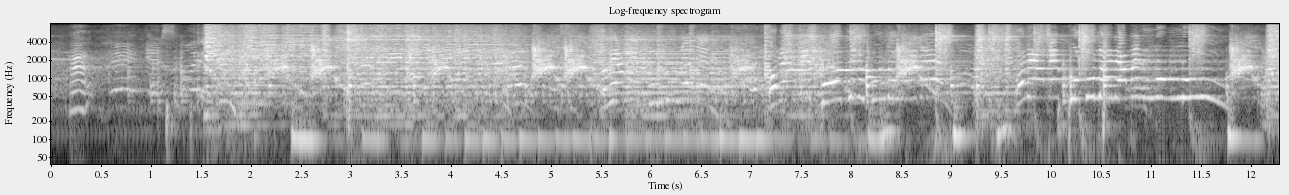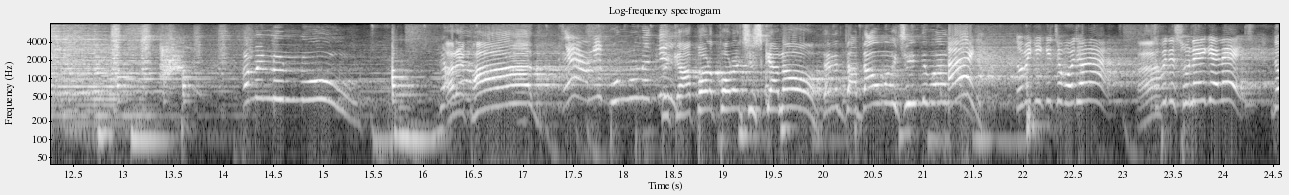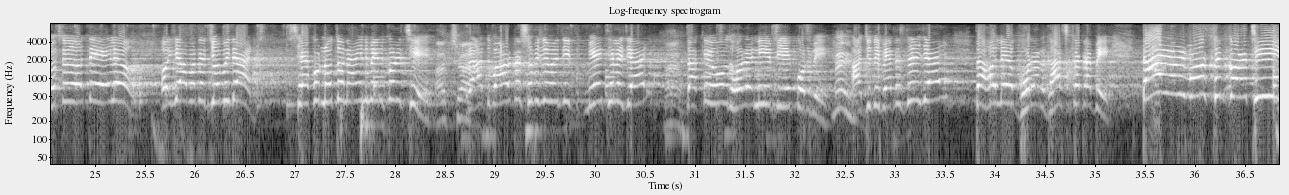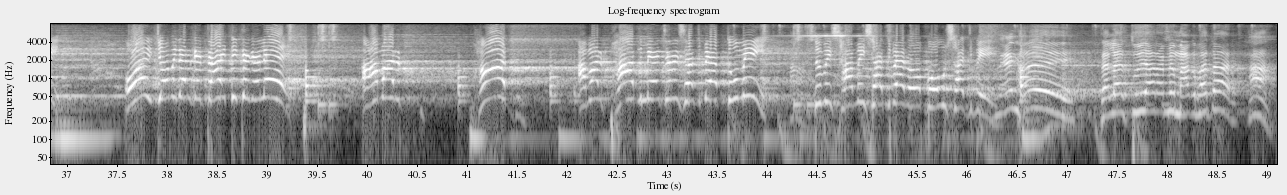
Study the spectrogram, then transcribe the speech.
কাপড় পরেছিস কেন? তাহলে দাদাও আমাকে চিনতে পারে এই তুমি কি কিছু বোঝো না? হ্যাঁ? তুমি তো শুনেই গেলে। দোতে দোতে এলো। ওই যে আমাদের জমিদার সে এখন নতুন আইন বের করেছে। আচ্ছা। রাত বারোটার সময় যে যদি মেয়ে ছেলে যায় হ্যাঁ। তাকে ও ধরে নিয়ে বিয়ে করবে। আর যদি বেতে ছেলে যায় তাহলে ঘোড়ার ঘাস কাটাবে। তাই আমি মনস্থির করেছি। ওই জমিদারকে তাই দিতে গেলে স্বামী সাজবে আর ও বউ সাজবে। এই, তাহলে তুই আর আমি মাঘ ভাতার? হ্যাঁ।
